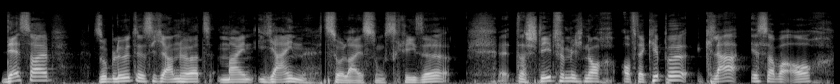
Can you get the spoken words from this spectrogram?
Deshalb so blöd es sich anhört, mein Jein zur Leistungskrise. Äh, das steht für mich noch auf der Kippe. Klar ist aber auch,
